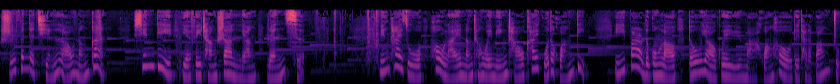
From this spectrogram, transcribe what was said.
十分的勤劳能干，心地也非常善良仁慈。明太祖后来能成为明朝开国的皇帝，一半的功劳都要归于马皇后对他的帮助，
